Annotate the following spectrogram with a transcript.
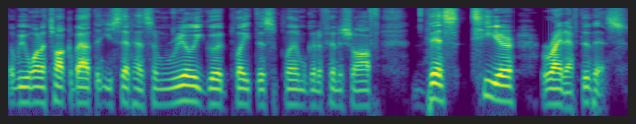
that we want to talk about that you said has some really good plate discipline. We're going to finish off this tier right after this.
